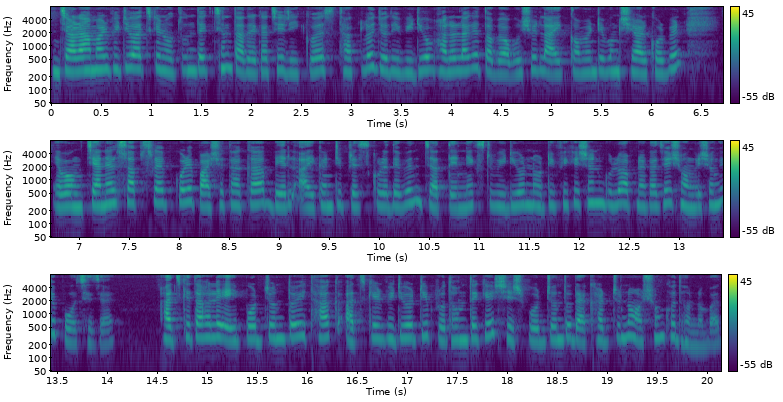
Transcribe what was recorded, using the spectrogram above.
যারা আমার ভিডিও আজকে নতুন দেখছেন, তাদের কাছে রিকোয়েস্ট থাকল, যদি ভিডিও ভালো লাগে, তবে অবশ্যই লাইক কমেন্ট এবং শেয়ার করবেন এবং চ্যানেল সাবস্ক্রাইব করে পাশে থাকা বেল আইকনটি প্রেস করে দেবেন, যাতে নেক্সট ভিডিওর নোটিফিকেশানগুলো আপনার কাছে সঙ্গে সঙ্গে পৌঁছে যায়। আজকে তাহলে এই পর্যন্তই থাক। আজকের ভিডিওটি প্রথম থেকে শেষ পর্যন্ত দেখার জন্য অসংখ্য ধন্যবাদ।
